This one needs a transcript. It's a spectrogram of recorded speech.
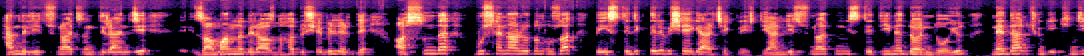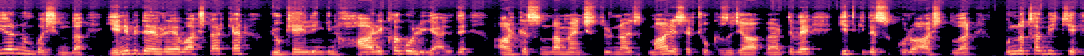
hem de Leeds United'ın direnci zamanla biraz daha düşebilirdi. Aslında bu senaryodan uzak ve istedikleri bir şey gerçekleşti. Yani Leeds United'ın istediğine döndü oyun. Neden? Çünkü ikinci yarının başında yeni bir devreye başlarken Luke Ayling'in harika golü geldi. Arkasından Manchester United maalesef çok hızlı cevap verdi ve gitgide skoru aştılar. Bunda tabii ki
